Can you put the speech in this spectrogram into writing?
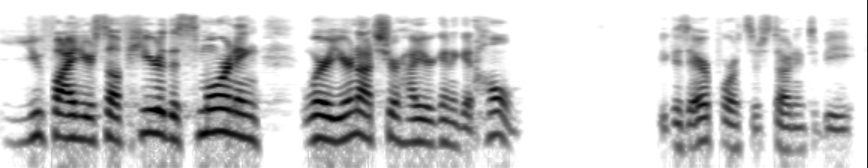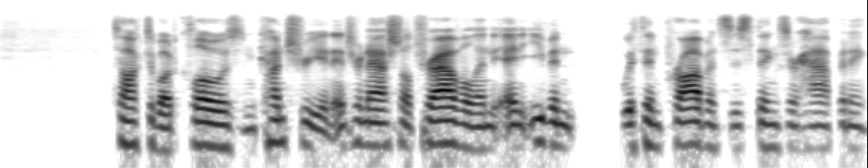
you find yourself here this morning where you're not sure how you're going to get home because airports are starting to be talked about clothes and country and international travel and, and even within provinces things are happening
